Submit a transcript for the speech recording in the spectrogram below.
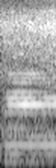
Mm-hmm.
